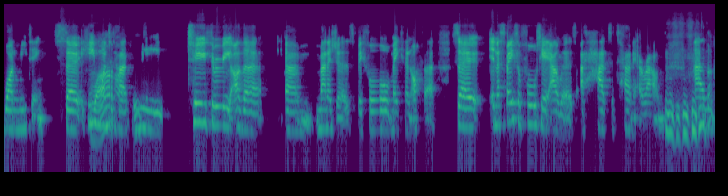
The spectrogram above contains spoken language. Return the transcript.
one meeting so he wow. wanted her to meet two three other um, managers before making an offer. So in a space of 48 hours, I had to turn it around. and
